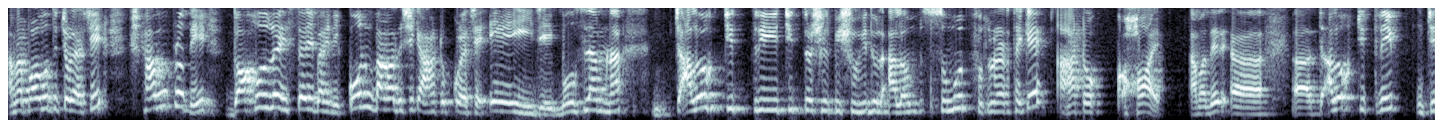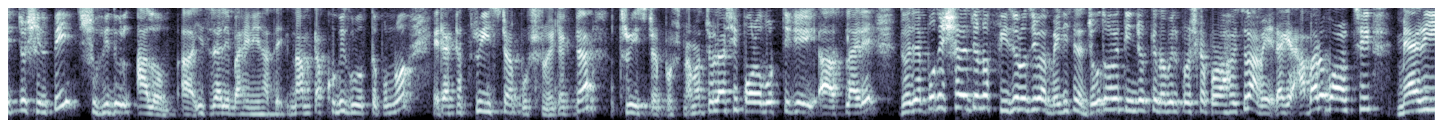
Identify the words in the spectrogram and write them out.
আমরা পরবর্তী চলে আসি। সম্প্রতি দখলদার ইসরায়েলি বাহিনী কোন বাংলাদেশিকে আটক করেছে? এই যে, বলছিলাম না চালক চিত্রী চিত্রশিল্পী শহীদুল আলম সুমুদ ফুতুলার থেকে আটক হয়। আমাদের আলোকচিত্রী, চিত্রশিল্পী শহীদুল আলম ইসরায়েলি বাহিনীর হাতে। নামটা খুবই গুরুত্বপূর্ণ। এটা একটা থ্রি স্টার প্রশ্ন, এটা একটা থ্রি স্টার প্রশ্ন। আমরা চলে আসি পরবর্তী স্লাইডে দু হাজার পঁচিশ সালের জন্য ফিজিওলজি বা মেডিসিনে যৌথভাবে তিনজনকে নোবেল পুরস্কার পড়া হয়েছিল। আমি এটাকে আবারও বলছি Mary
